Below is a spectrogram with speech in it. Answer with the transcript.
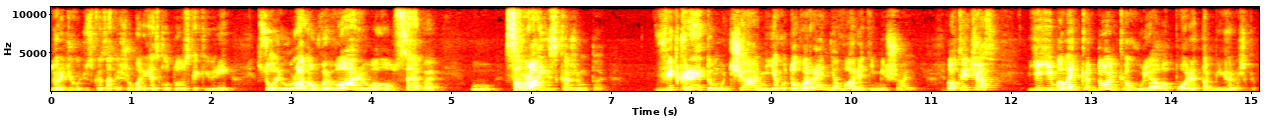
До речі, хочу сказати, що Марія Складовська Кюрі солі урану виварювала у себе у сараї, скажімо так, в відкритому чані, як ото варення варять і мішають. А в цей час її маленька донька гуляла поряд там іграшками.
